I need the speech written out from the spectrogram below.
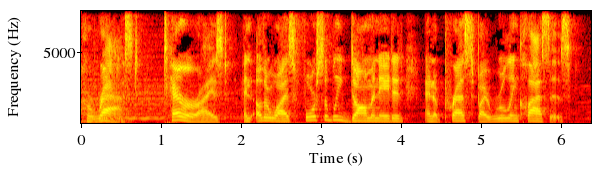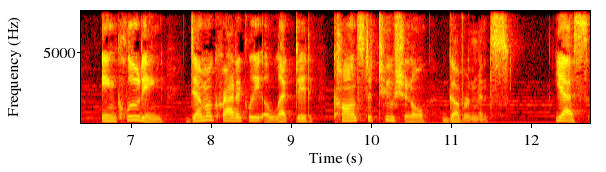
harassed, terrorized, and otherwise forcibly dominated and oppressed by ruling classes, including democratically elected constitutional governments. Yes,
